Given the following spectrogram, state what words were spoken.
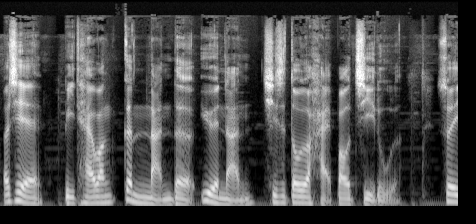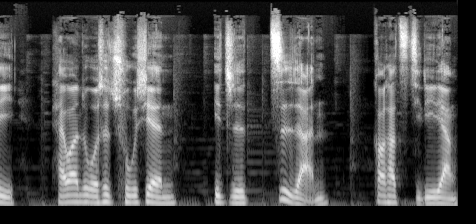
而且比台湾更南的越南其实都有海豹记录了。所以台湾如果是出现一只自然靠他自己力量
